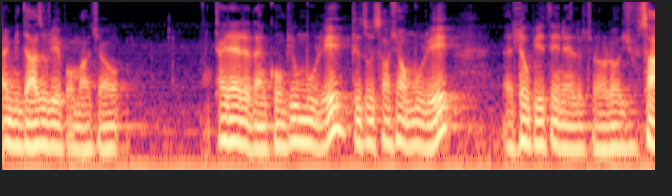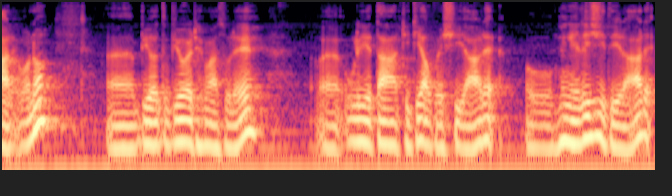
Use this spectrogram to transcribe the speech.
အဲမိသားစုတွေအပေါ်မှာကျွန်တော်ထိုက်ထိုက်တန်တန်ဂုဏ်ပြုမှုတွေပြုစုဆောင်ရှောက်မှုတွေလှုပ်ပေးတင်တယ်လို့ကျွန်တော်တို့ယူဆတယ်ပေါ့နော်အဲပြီးတော့သူပြောတဲ့အထက်မှာဆိုလဲအဲဦးလေးရဲ့သားဒီတယောက်ပဲရှိရတဲ့ဟိုငငယ်လေးရှိသေးတာတဲ့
